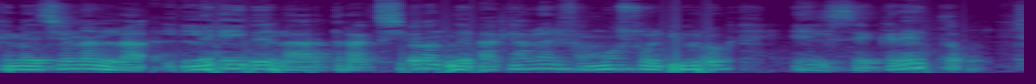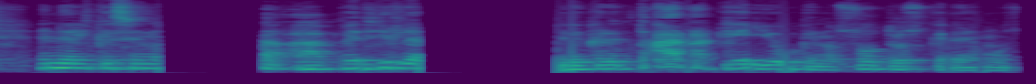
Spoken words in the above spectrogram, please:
que mencionan la ley de la atracción de la que habla el famoso libro El Secreto, en el que se nos a pedirle a decretar aquello que nosotros queremos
